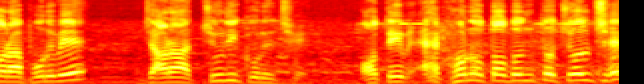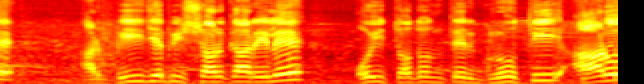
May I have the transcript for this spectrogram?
করা পড়বে যারা চুরি করেছে। অতএব এখনও তদন্ত চলছে আর বিজেপি সরকার এলে ওই তদন্তের গ্রতি আরও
